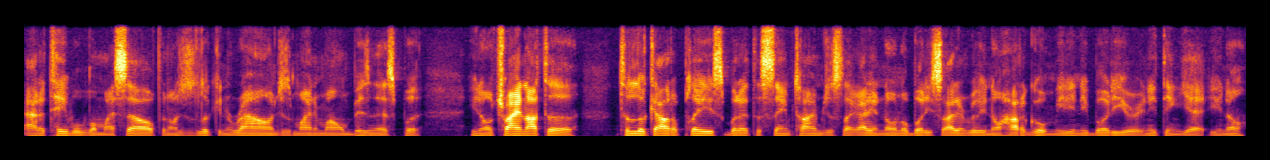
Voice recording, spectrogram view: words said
at a table by myself and I was just looking around, just minding my own business, but you know, trying not to to look out of place, but at the same time, just like I didn't know nobody, so I didn't really know how to go meet anybody or anything yet, you know.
